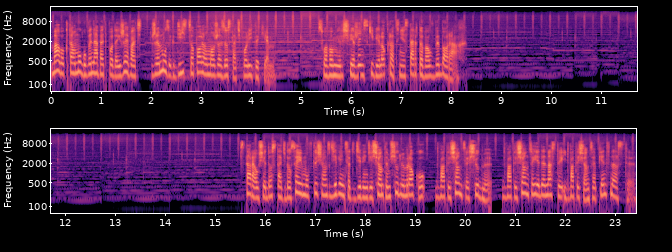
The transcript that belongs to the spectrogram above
Mało kto mógłby nawet podejrzewać, że muzyk disco polo może zostać politykiem. Sławomir Świeżyński wielokrotnie startował w wyborach. Starał się dostać do Sejmu w 1997 roku, 2007, 2011 i 2015.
